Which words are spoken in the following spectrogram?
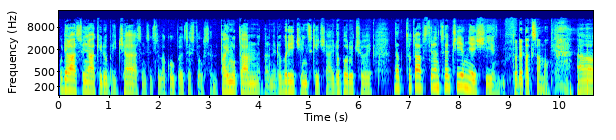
udělá si nějaký dobrý čaj, já jsem si třeba koupil cestou sem pajmutan, velmi dobrý čínský čaj, doporučuji, tak to ta abstinence je příjemnější. To jde pak samo. A,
